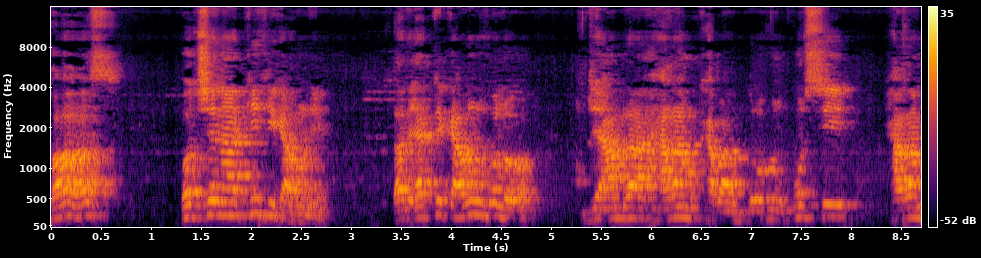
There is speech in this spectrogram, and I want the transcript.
হজ হচ্ছে না কি কি কারণে? তার একটি কারণ হলো যে আমরা হারাম খাবার গ্রহণ করছি, হারাম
